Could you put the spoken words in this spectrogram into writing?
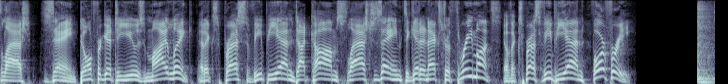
slash Zane. Don't forget to use my link at expressvpn.com slash Zane to get an extra three months of ExpressVPN for free.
